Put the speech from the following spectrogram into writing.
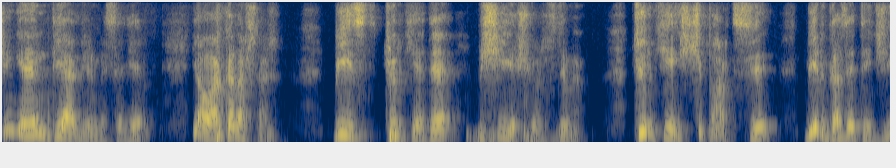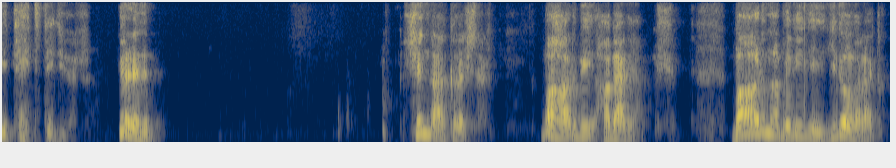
Şimdi gelelim diğer bir meseleye. Ya arkadaşlar biz Türkiye'de bir şey yaşıyoruz değil mi? Türkiye İşçi Partisi bir gazeteciyi tehdit ediyor. Görelim. Şimdi arkadaşlar Bahar bir haber yapmış. Bahar'ın haberiyle ilgili olarak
